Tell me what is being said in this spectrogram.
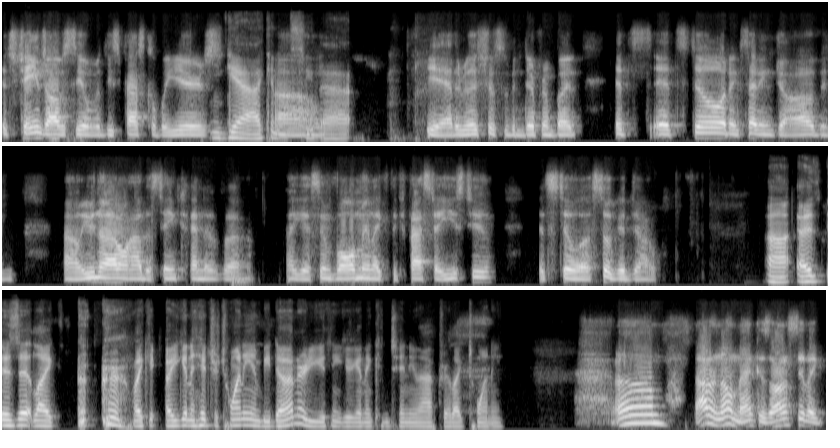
It's changed obviously over these past couple of years. yeah, I can Um, see that. yeah the relationships have been different but it's it's still an exciting job and uh, even though i don't have the same kind of uh, i guess involvement like the capacity i used to it's still a still a good job Uh, is, is it like, like, are you gonna hit your twenty and be done, or do you think you're gonna continue after like twenty? um i don't know man because honestly like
